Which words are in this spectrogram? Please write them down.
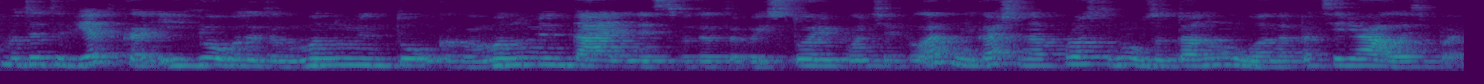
вот эта ветка, ее вот эта монументу, как бы, монументальность вот этого истории Понтия Пилата, мне кажется, она просто, ну, затонула, она потерялась бы.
